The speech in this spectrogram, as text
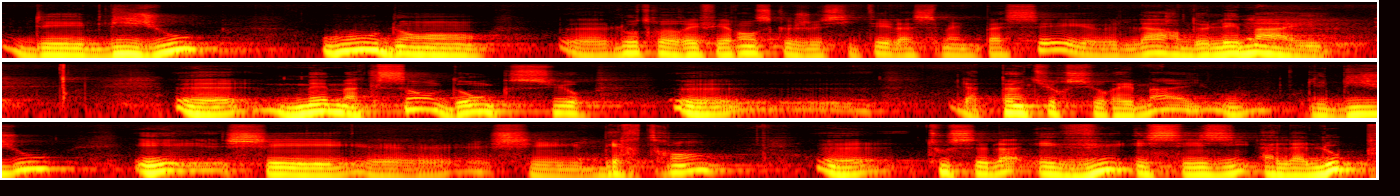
des bijoux ou dans euh, l'autre référence que je citais la semaine passée, l'art de l'émail. Même accent donc sur la peinture sur émail ou les bijoux. Et chez, euh, chez Bertrand, euh, tout cela est vu et saisi à la loupe.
